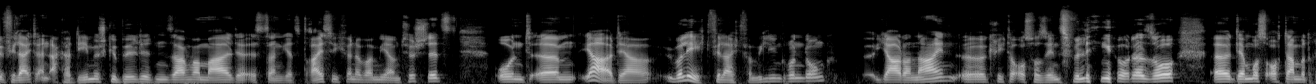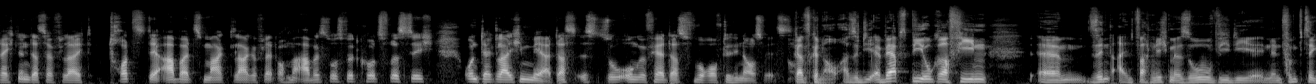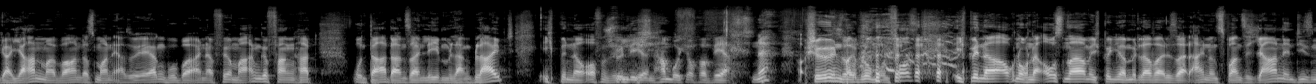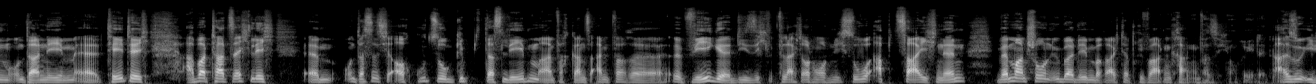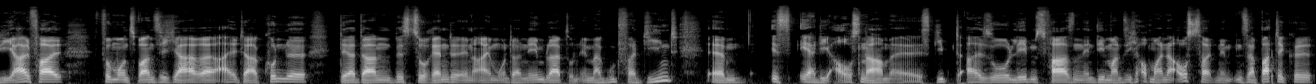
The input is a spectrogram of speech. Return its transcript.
vielleicht einen akademisch gebildeten, sagen wir mal, der ist dann jetzt 30, wenn er bei mir am Tisch sitzt und ähm, ja, der überlegt vielleicht Familiengründung, äh, ja oder nein, äh, kriegt er aus Versehen Zwillinge oder so, äh, der muss auch damit rechnen, dass er vielleicht trotz der Arbeitsmarktlage vielleicht auch mal arbeitslos wird kurzfristig und dergleichen mehr. Das ist so ungefähr das, worauf du hinaus willst. Ganz genau. Also die Erwerbsbiografien ähm, sind einfach nicht mehr so, wie die in den 50er Jahren mal waren, dass man also irgendwo bei einer Firma angefangen hat und da dann sein Leben lang bleibt. Ich bin da offensichtlich... Schön hier in Hamburg auf der Werft, ne? Schön so. bei Blum und Voss. Ich bin da auch noch eine Ausnahme. Ich bin ja mittlerweile seit 21 Jahren in diesem Unternehmen äh, tätig. Aber tatsächlich, ähm, und das ist ja auch gut so, gibt das Leben einfach ganz einfache äh, Wege, die sich vielleicht auch noch nicht so abzeichnen, wenn man schon über den Bereich der privaten Krankenversicherung redet. Also Idealfall 25 Jahre alter Kunde, der dann bis zur Rente in einem Unternehmen bleibt und immer gut verdient. Ähm, ist eher die Ausnahme. Es gibt also Lebensphasen, in denen man sich auch mal eine Auszeit nimmt, ein Sabbatical,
